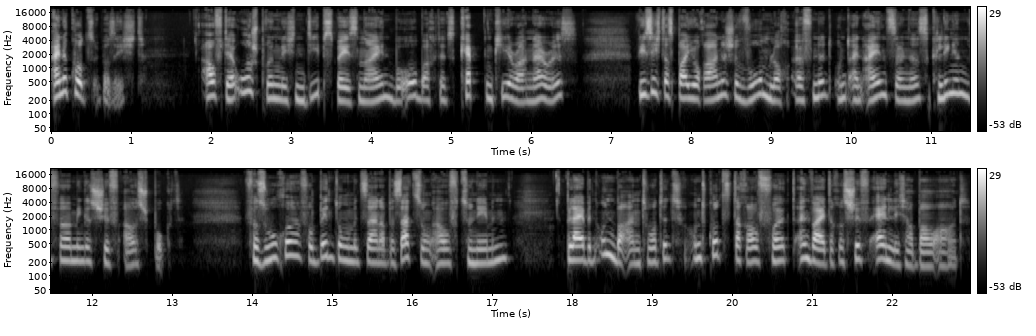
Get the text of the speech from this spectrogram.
Eine Kurzübersicht. Auf der ursprünglichen Deep Space Nine beobachtet Captain Kira Nerys, wie sich das bajoranische Wurmloch öffnet und ein einzelnes, klingenförmiges Schiff ausspuckt. Versuche, Verbindung mit seiner Besatzung aufzunehmen, bleiben unbeantwortet und kurz darauf folgt ein weiteres Schiff ähnlicher Bauart.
